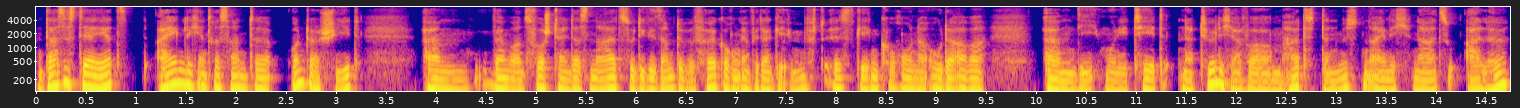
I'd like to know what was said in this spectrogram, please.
Und das ist der jetzt eigentlich interessante Unterschied, ähm, wenn wir uns vorstellen, dass nahezu die gesamte Bevölkerung entweder geimpft ist gegen Corona oder aber ähm, die Immunität natürlich erworben hat, dann müssten eigentlich nahezu alle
